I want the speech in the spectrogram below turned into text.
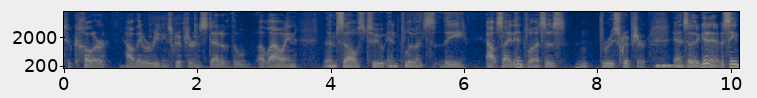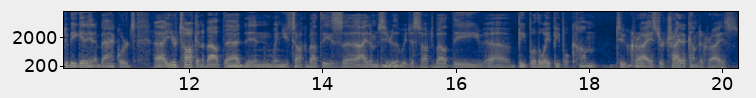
to color how they were reading scripture instead of the, allowing themselves to influence the outside influences through scripture. And so they're getting it, it seem to be getting it backwards. Uh, you're talking about that and when you talk about these uh, items here that we just talked about the uh, people the way people come to christ or try to come to christ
